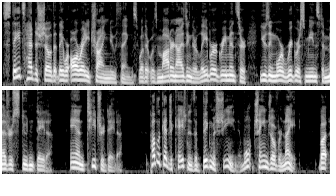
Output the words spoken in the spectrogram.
states had to show that they were already trying new things, whether it was modernizing their labor agreements or using more rigorous means to measure student data and teacher data. Public education is a big machine. It won't change overnight. But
